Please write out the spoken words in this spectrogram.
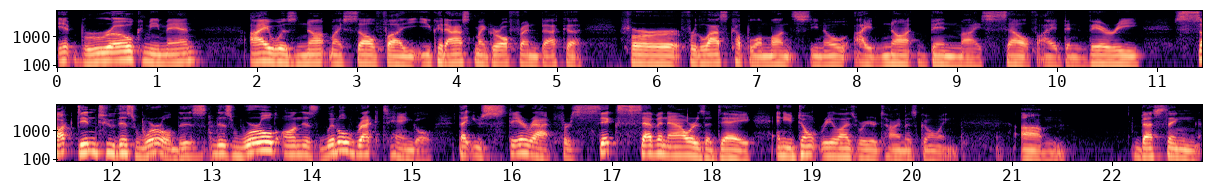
It broke me, man. I was not myself. Uh, you could ask my girlfriend Becca for for the last couple of months. You know, I had not been myself. I had been very sucked into this world, this this world on this little rectangle that you stare at for six, seven hours a day, and you don't realize where your time is going. Um, best thing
